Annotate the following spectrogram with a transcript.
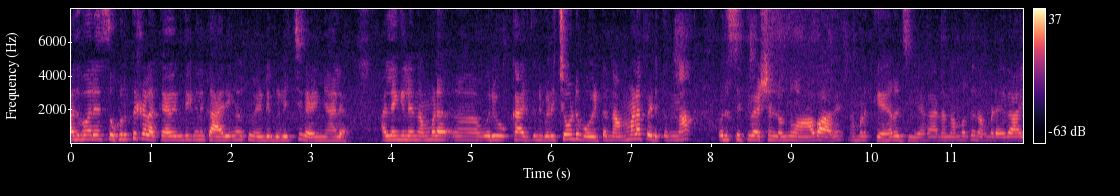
അതുപോലെ സുഹൃത്തുക്കളൊക്കെ എന്തെങ്കിലും കാര്യങ്ങൾക്ക് വേണ്ടി വിളിച്ചു കഴിഞ്ഞാൽ അല്ലെങ്കിൽ നമ്മൾ ഒരു കാര്യത്തിന് വിളിച്ചുകൊണ്ട് പോയിട്ട് നമ്മളെ പെടുത്തുന്ന ഒരു സിറ്റുവേഷനിലൊന്നും ആവാതെ നമ്മൾ കെയർ ചെയ്യുക. കാരണം നമുക്ക് നമ്മുടേതായ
